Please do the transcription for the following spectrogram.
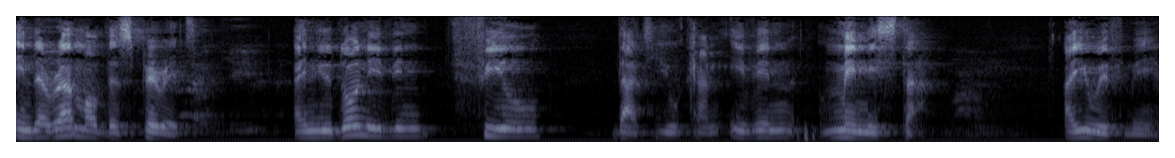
in the realm of the spirit. And you don't even feel that you can even minister. Are you with me?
